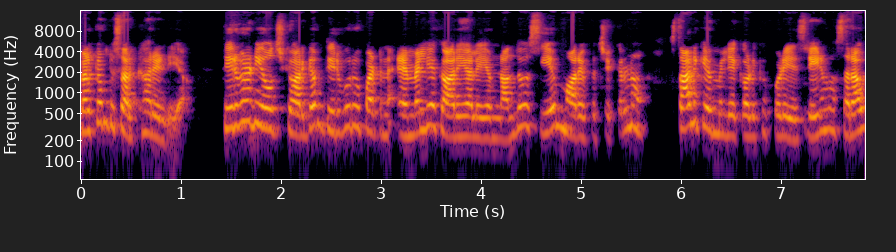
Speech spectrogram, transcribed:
Welcome to Sarkar India. Tiruvuru నియోజకవర్గం తిరువురు పట్టణ ఎమ్మెల్యే కార్యాలయం నందు సీఎం మారేపు చక్రను స్థానిక ఎమ్మెల్యే కొడుకుపొడి శ్రీనివాసరావు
